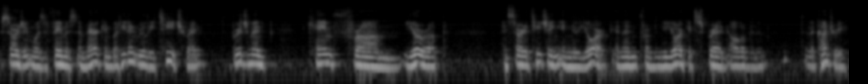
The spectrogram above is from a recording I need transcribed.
Sargent was a famous American, but he didn't really teach, right? Bridgman came from Europe and started teaching in New York, and then from New York it spread all over the, the country.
